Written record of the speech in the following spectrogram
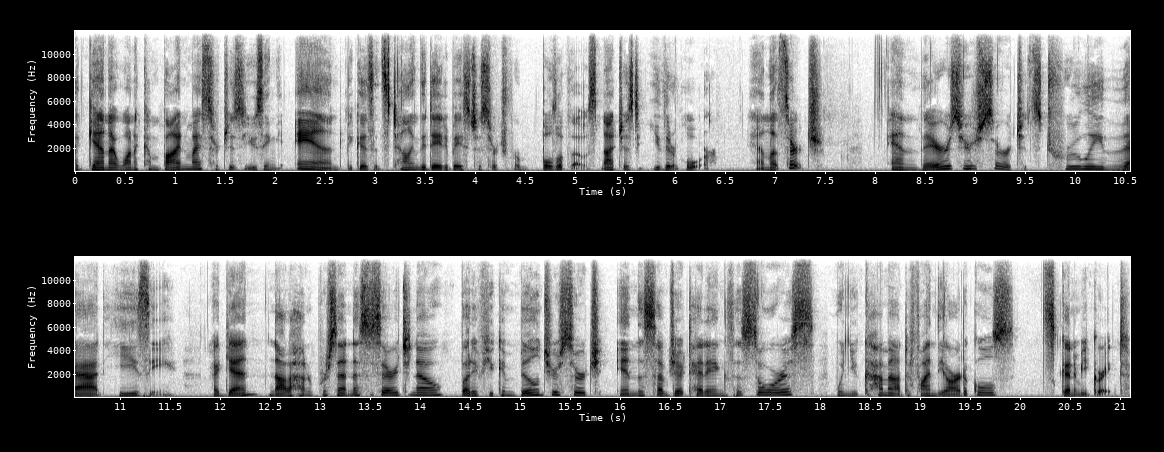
Again, I want to combine my searches using AND because it's telling the database to search for both of those, not just either or. And let's search. And there's your search. It's truly that easy. Again, not 100% necessary to know, but if you can build your search in the subject heading thesaurus, when you come out to find the articles, it's going to be great.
